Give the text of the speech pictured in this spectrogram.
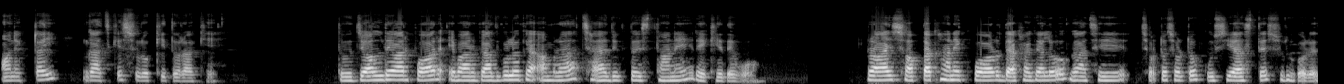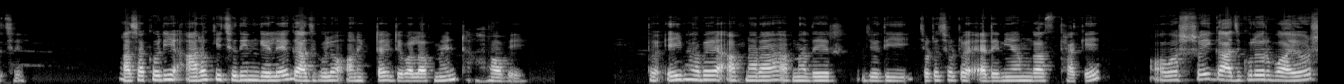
অনেকটাই গাছকে সুরক্ষিত রাখে। তো জল দেওয়ার পর এবার গাছগুলোকে আমরা ছায়াযুক্ত স্থানে রেখে দেব। প্রায় সপ্তাহখানেক পর দেখা গেল গাছে ছোট ছোট কুশি আসতে শুরু করেছে। আশা করি আরও কিছুদিন গেলে গাছগুলো অনেকটাই ডেভেলপমেন্ট হবে। তো এইভাবে আপনারা, আপনাদের যদি ছোট ছোট অ্যাডেনিয়াম গাছ থাকে অবশ্যই গাছগুলোর বয়স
